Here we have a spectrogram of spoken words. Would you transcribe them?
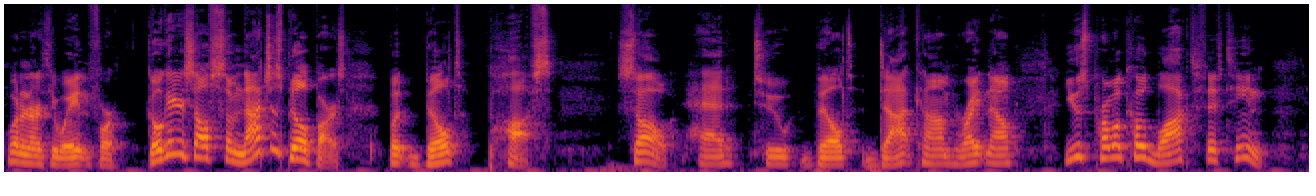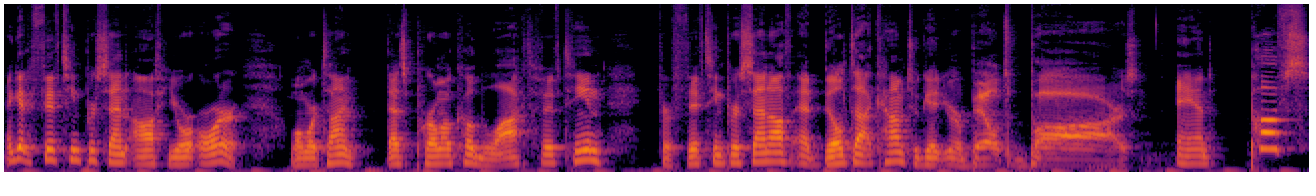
What on earth are you waiting for? Go get yourself some not just built bars, but built puffs. So head to built.com right now. Use promo code LOCKED15 and get 15% off your order. One more time, that's promo code LOCKED15 for 15% off at built.com to get your built bars and puffs.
